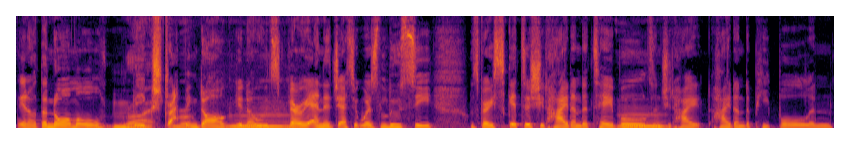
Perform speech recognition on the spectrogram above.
you know, the normal hmm. big Right. strapping dog, you know, who's hmm. very energetic. Whereas Lucy was very skittish. She'd hide under tables and she'd hide hide under people. And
